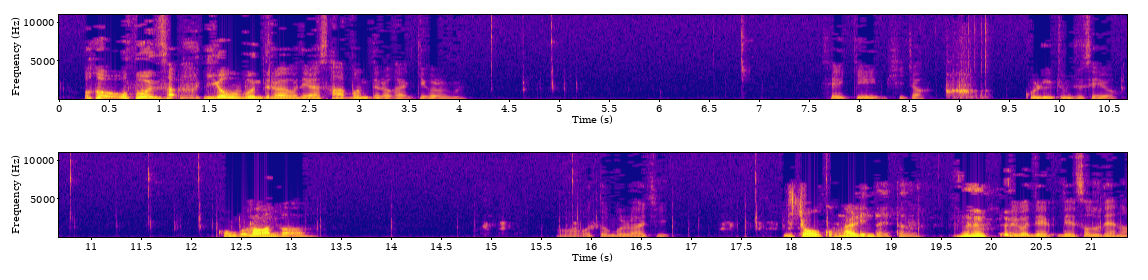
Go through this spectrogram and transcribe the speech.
어, 5번 사, 네가 5번 들어가고 내가 4번 들어갈게, 그러면. 새 게임 시작. 골링 좀 주세요. 공 올라간다. 어, 어떤 걸로 하지? 이쪽 공 날린다, 일단은. 아, 이거 내, 내 써도 되나?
